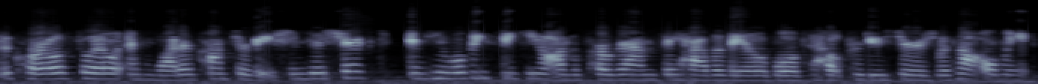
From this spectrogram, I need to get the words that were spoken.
Socorro Soil and Water Conservation District, and he will be speaking on the programs they have available to help producers with not only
